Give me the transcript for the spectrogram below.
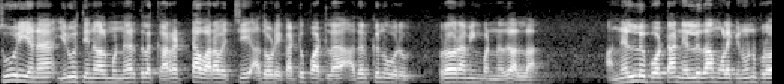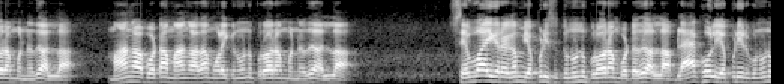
சூரியனை இருபத்தி நாலு மணி நேரத்தில் கரெக்டாக வர வச்சு அதோடைய கட்டுப்பாட்டில் அதற்குன்னு ஒரு ப்ரோக்ராமிங் பண்ணது அல்லாஹ் நெல் போட்டால் நெல் தான் முளைக்கணும்னு ப்ரோக்ராம் பண்ணது அல்லாஹ். மாங்காய் போட்டால் மாங்காய் தான் முளைக்கணும்னு ப்ரோக்ராம் பண்ணது அல்லாஹ். செவ்வாய் கிரகம் எப்படி சுற்றணும்னு ப்ரோக்ராம் போட்டது அல்லா பிளாக் ஹோல் எப்படி இருக்கணும்னு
